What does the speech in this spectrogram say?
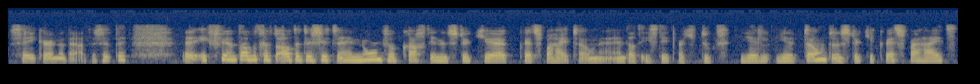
zeker inderdaad. Dus het, uh, ik vind wat dat betreft altijd, er zit enorm veel kracht in een stukje kwetsbaarheid tonen. En dat is dit wat je doet. Je, je toont een stukje kwetsbaarheid,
